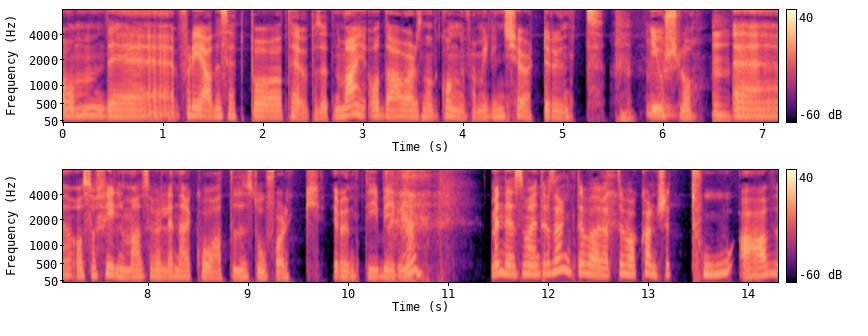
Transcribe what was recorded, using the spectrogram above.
om det fordi jeg hadde sett på TV på 17. mai, og da var det sånn at kongefamilien kjørte rundt i Mm. Oslo. Mm. Uh, og så filma selvfølgelig NRK at det sto folk rundt i bilene. Men det som var interessant, det var at det var kanskje to av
